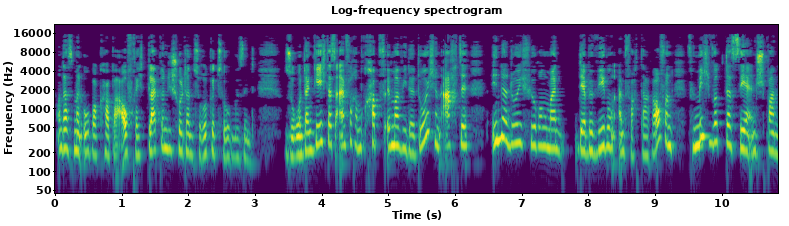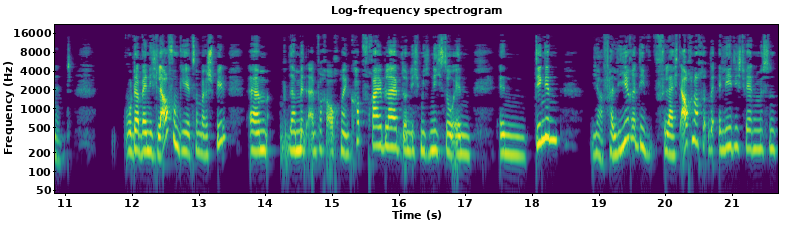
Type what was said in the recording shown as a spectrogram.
und dass mein Oberkörper aufrecht bleibt und die Schultern zurückgezogen sind. So, und dann gehe ich das einfach im Kopf immer wieder durch und achte in der Durchführung der Bewegung einfach darauf. Und für mich wirkt das sehr entspannend oder wenn ich laufen gehe zum Beispiel, ähm, damit einfach auch mein Kopf frei bleibt und ich mich nicht so in, in Dingen ja, verliere, die vielleicht auch noch erledigt werden müssen,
